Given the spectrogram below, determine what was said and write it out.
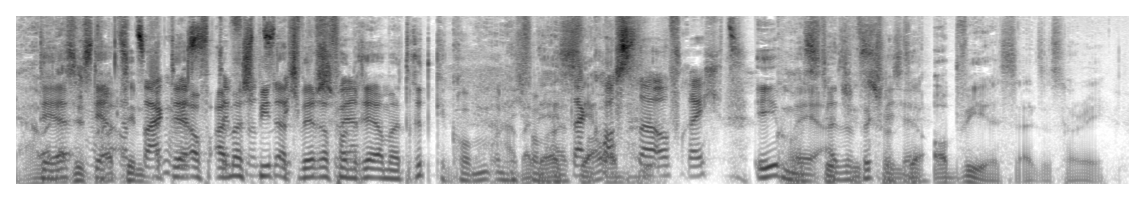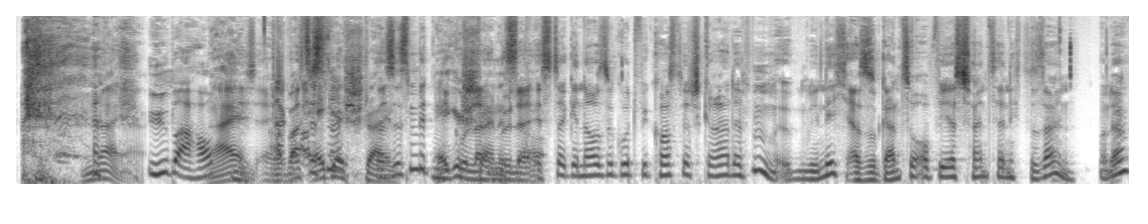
Ja, aber der, das ist der, trotzdem, sagen, der auf einmal spielt, als wäre er von Real Madrid gekommen und ja, nicht vom HSV. Da Costa auf rechts. Eben, ey, also wirklich. Ist schon sehr obvious, also sorry. Naja. Überhaupt Nein, nicht. Ey. Aber was, ist mit, was ist mit Nikolai Müller? Ist, ist er genauso gut wie Kostic gerade? Hm, irgendwie nicht. Also ganz so obvious scheint es ja nicht zu sein, oder?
